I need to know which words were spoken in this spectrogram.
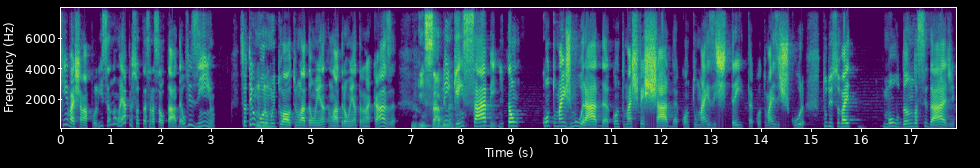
quem vai chamar a polícia não é a pessoa que está sendo assaltada, é o vizinho. Se eu tenho um uhum. muro muito alto e um ladrão, um ladrão entra na casa, ninguém sabe. Né? Ninguém né? sabe. Então, quanto mais murada, quanto mais fechada, quanto mais estreita, quanto mais escura, tudo isso vai moldando a cidade.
